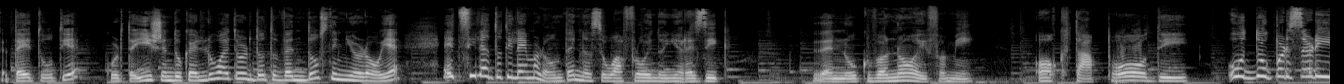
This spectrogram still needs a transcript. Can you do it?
Këtej tutje, kur të ishin duke luajtur do të vendosnin një roje e cila do t'i lajmëronte nëse u afrohej ndonjë rrezik. Dhe nuk vonoi shumë. Oktapodi u duk përsëri,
